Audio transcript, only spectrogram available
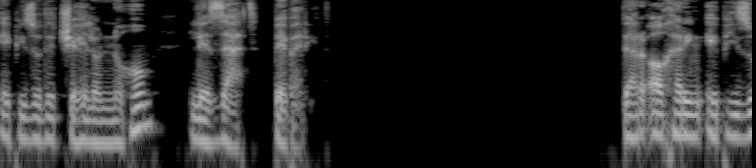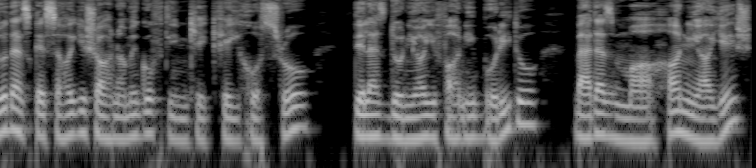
اپیزود چهل و نهم لذت ببرید. در آخرین اپیزود از قصه های شاهنامه گفتیم که کیخسرو دل از دنیای فانی برید و بعد از ماها نیایش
